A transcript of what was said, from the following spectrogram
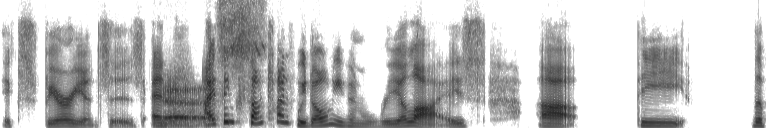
experiences. And I think sometimes we don't even realize uh, the the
